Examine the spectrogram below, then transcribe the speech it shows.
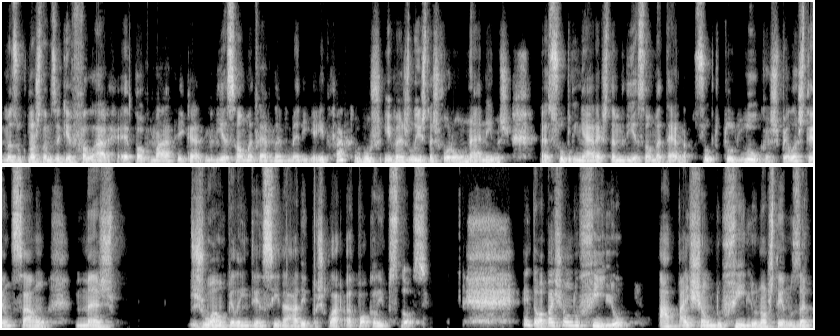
Mas o que nós estamos aqui a falar é dogmática, mediação materna de Maria. E, de facto, os evangelistas foram unânimes a sublinhar esta mediação materna, sobretudo Lucas pela extensão, mas João pela intensidade e depois, claro, Apocalipse 12. Então, a paixão do filho, a paixão do filho, nós temos a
